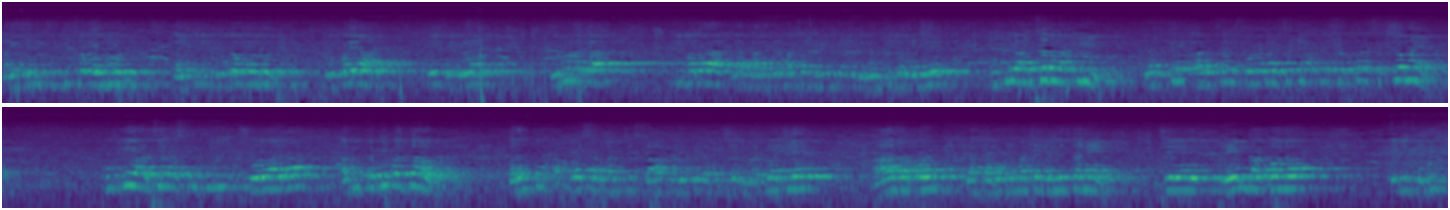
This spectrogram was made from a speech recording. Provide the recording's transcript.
काहीतरी चुकीचं बोलून काहीतरी खोटं बोलून कृपया ते वेगळं करू नका. ही मला या कार्यक्रमाच्या निमित्ताने विनंती करायची आहे. कुठली अडचण वाटली प्रत्येक अडचण सोडवण्यासाठी आपलं सरकार सक्षम आहे. कुठली अडचण असली ती सोडवायला आम्ही कटिबद्ध आहोत. परंतु आपल्या सर्वांची साथ देखील अतिशय महत्वाची आहे. आज आपण या कार्यक्रमाच्या निमित्ताने जे प्रेम दाखवलं ते मी कधीच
